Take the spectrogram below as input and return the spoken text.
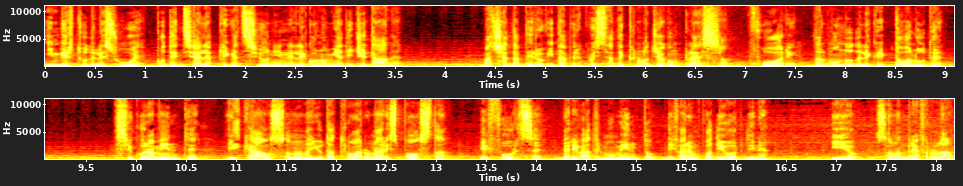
in virtù delle sue potenziali applicazioni nell'economia digitale. Ma c'è davvero vita per questa tecnologia complessa fuori dal mondo delle criptovalute? Sicuramente il caos non aiuta a trovare una risposta e forse è arrivato il momento di fare un po' di ordine. Io sono Andrea Frollà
